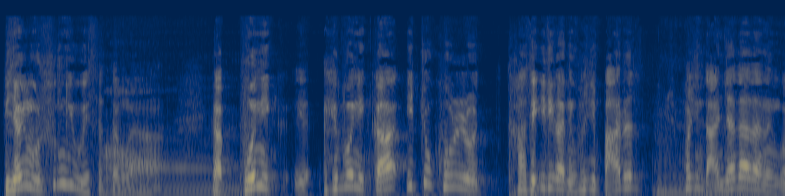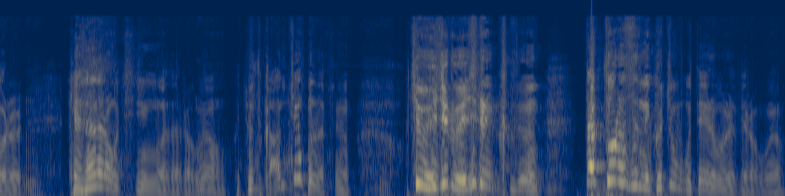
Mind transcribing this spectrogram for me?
비장님으로 숨기고 있었던 어. 거야. 그러니까 보니 해보니까 이쪽 홀로 가서 이리 가는 게 훨씬 빠르, 훨씬 더 안전하다는 거를 음. 계산을 하고 치신 거더라고요. 저도 깜짝 놀랐어요. 저 왜 저래 왜 저래 했거든. 딱 돌아서니 그쪽 보고 때려버리더라고요.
